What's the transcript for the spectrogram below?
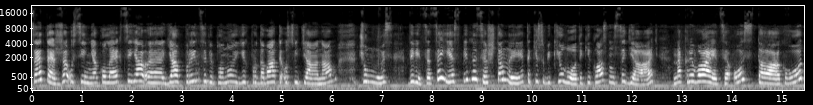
Це теж вже осіння колекція. Е, Я, в принципі, планую їх продавати освітянам чомусь. Дивіться, це є спідниця штани, такі собі кюлот, класно сидять. Накривається ось так. от.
